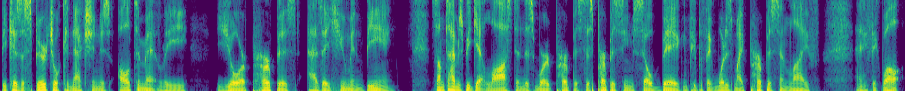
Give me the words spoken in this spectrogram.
because a spiritual connection is ultimately your purpose as a human being. Sometimes we get lost in this word purpose. This purpose seems so big, and people think, What is my purpose in life? And you think, Well,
